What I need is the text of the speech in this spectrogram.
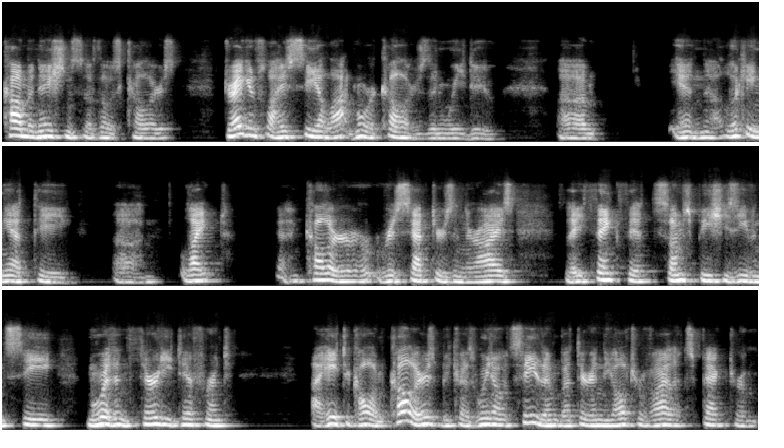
combinations of those colors. Dragonflies see a lot more colors than we do. Um, in uh, looking at the um, light and color receptors in their eyes, they think that some species even see more than 30 different, I hate to call them colors because we don't see them, but they're in the ultraviolet spectrum,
